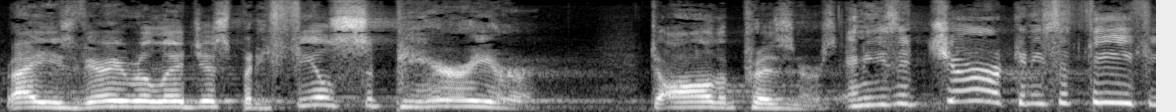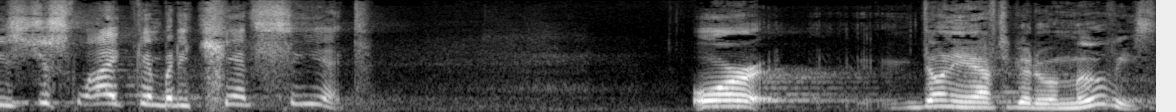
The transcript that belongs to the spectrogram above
right? He's very religious, but he feels superior to all the prisoners. And he's a jerk and he's a thief. He's just like them, but he can't see it. Or don't even have to go to a movies.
